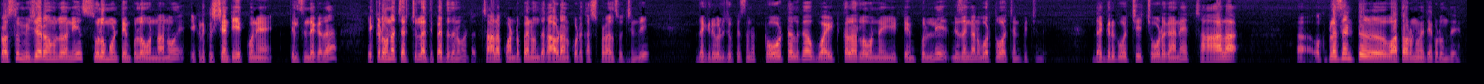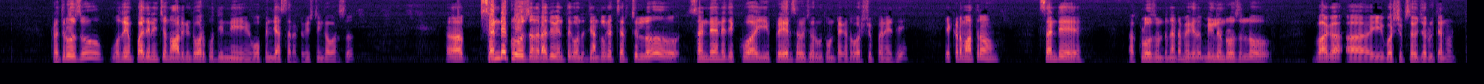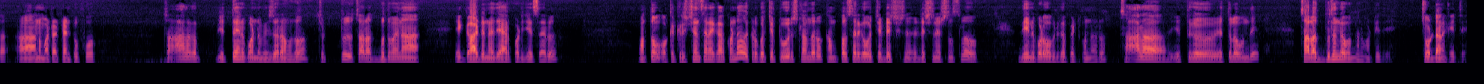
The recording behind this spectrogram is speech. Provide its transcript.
ప్రస్తుతం మిజోరాంలోని సులమోన్ టెంపుల్లో ఉన్నాను. ఇక్కడ క్రిస్టియానిటీ ఎక్కువనే తెలిసిందే కదా. ఇక్కడ ఉన్న చర్చిలో అతి పెద్దదనమాట. చాలా కొండపైన ఉంది. రావడానికి కూడా కష్టపడాల్సి వచ్చింది. దగ్గరికి వెళ్ళి చూపిస్తాను. టోటల్గా వైట్ కలర్లో ఉన్న ఈ టెంపుల్ని నిజంగానే వర్త్ వాచ్ అనిపించింది. దగ్గరకు వచ్చి చూడగానే చాలా ఒక ప్లెజెంట్ వాతావరణం అయితే ఇక్కడ ఉంది. ప్రతిరోజు ఉదయం పది నుంచి నాలుగింటి వరకు దీన్ని ఓపెన్ చేస్తారట విజిటింగ్ అవర్స్. సండే క్లోజ్ అన్నారు. అది ఎంతగా ఉంది. జనరల్గా చర్చిల్లో సండే అనేది ఎక్కువ ఈ ప్రేయర్స్ అవి జరుగుతుంటాయి కదా వర్షిప్ అనేది. ఇక్కడ మాత్రం సండే క్లోజ్ ఉంటుందంటే. మిగిలి మిగిలిన రోజుల్లో బాగా ఈ వర్షిప్స్ అవి జరుగుతాయి అనమాట అనమాట టెన్ టు ఫోర్ చాలా ఎత్తైన కొండ మిజోరాంలో. చుట్టూ చాలా అద్భుతమైన ఈ గార్డెన్ అది ఏర్పాటు చేశారు. మొత్తం ఒక క్రిస్టియన్స్ అనే కాకుండా ఇక్కడికి వచ్చే టూరిస్టులు అందరూ కంపల్సరీగా వచ్చే డెస్టినే డెస్టినేషన్స్లో దీన్ని కూడా ఒకటిగా పెట్టుకున్నారు. చాలా ఎత్తుగా ఎత్తులో ఉంది. చాలా అద్భుతంగా ఉందన్నమాట ఇది. చూడ్డానికైతే.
